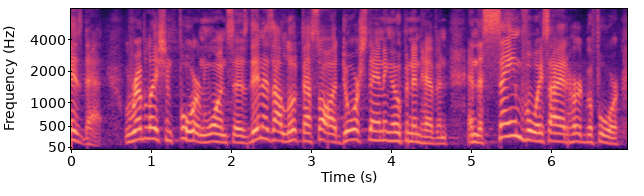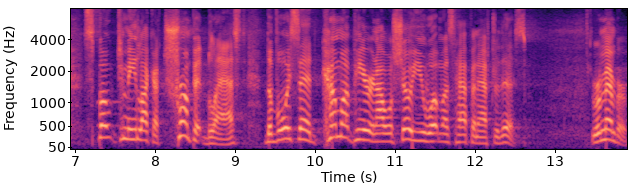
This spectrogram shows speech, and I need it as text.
is that? Well, Revelation 4 and 1 says, Then as I looked, I saw a door standing open in heaven, and the same voice I had heard before spoke to me like a trumpet blast. The voice said, Come up here, and I will show you what must happen after this. Remember,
